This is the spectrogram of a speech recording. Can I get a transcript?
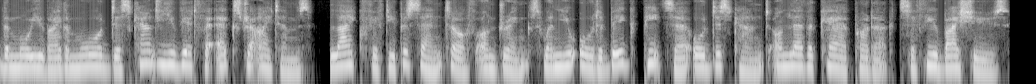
the more you buy the more discount you get for extra items, like 50% off on drinks when you order big pizza or discount on leather care products if you buy shoes.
